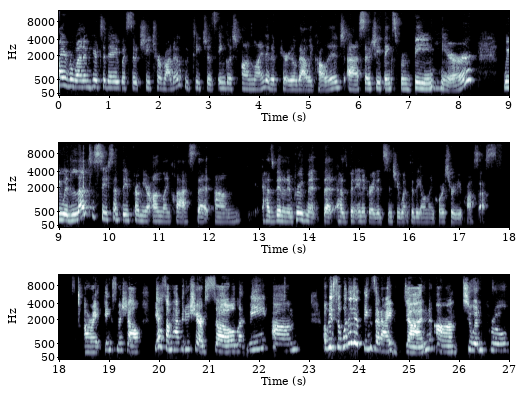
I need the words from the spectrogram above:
Hi everyone, I'm here today with Sochi Torado, who teaches English online at Imperial Valley College. Uh, Sochi, thanks for being here. We would love to see something from your online class that um, has been an improvement that has been integrated since you went through the online course review process. All right, thanks, Michelle. Yes, I'm happy to share. So let me, um, okay, so one of the things that I've done um, to improve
